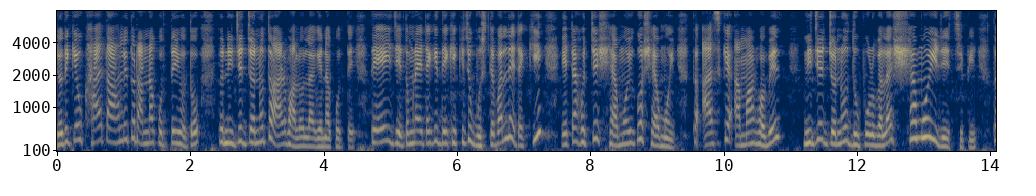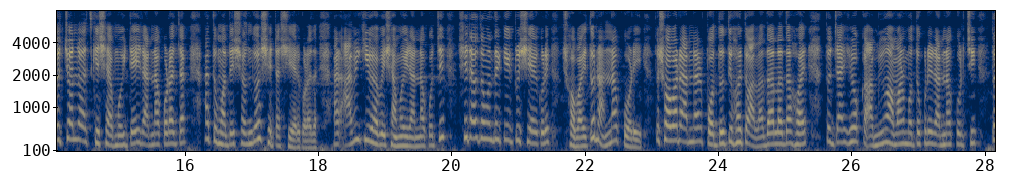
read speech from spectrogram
যদি কেউ খায় তাহলে তো রান্না করতেই হতো। তো নিজের জন্য তো আর ভালো লাগে না করতে। তো এই যে তোমরা এটাকে দেখে কিছু বুঝতে পারলে এটা কি? এটা হচ্ছে শ্যামই গো শ্যামই তো আজকে আমার হবে নিজের জন্য দুপুরবেলা শ্যামই রেসিপি তো চলো আজকে শ্যামইটাই রান্না করা যাক আর তোমাদের সঙ্গেও সেটা শেয়ার করা যাক। আর আমি কীভাবে শ্যামই রান্না করছি সেটাও তোমাদেরকে একটু শেয়ার করে। সবাই তো রান্না করে। তো সবার রান্নার পদ্ধতি হয়তো আলাদা আলাদা হয়। তো যাই হোক, আমিও আমার মতো করে রান্না করছি। তো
